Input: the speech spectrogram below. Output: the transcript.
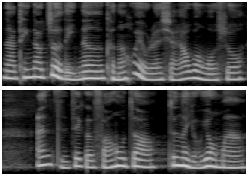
那听到这里呢，可能会有人想要问我说：“安子，这个防护罩真的有用吗？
